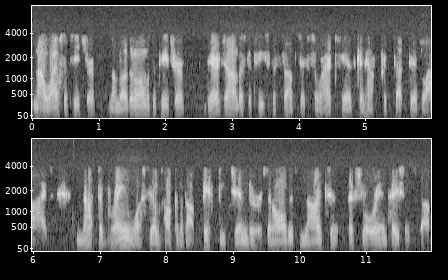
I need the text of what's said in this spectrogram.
My wife's a teacher. My mother-in-law was a teacher. Their job is to teach the subject so our kids can have productive lives, not to brainwash them I'm talking about 50 genders and all this nonsense sexual orientation stuff.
